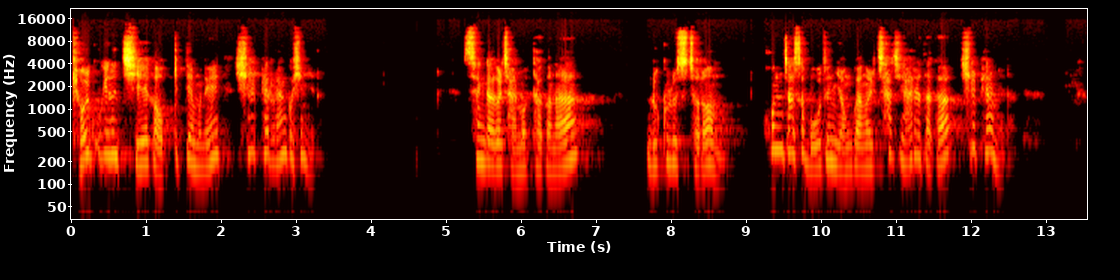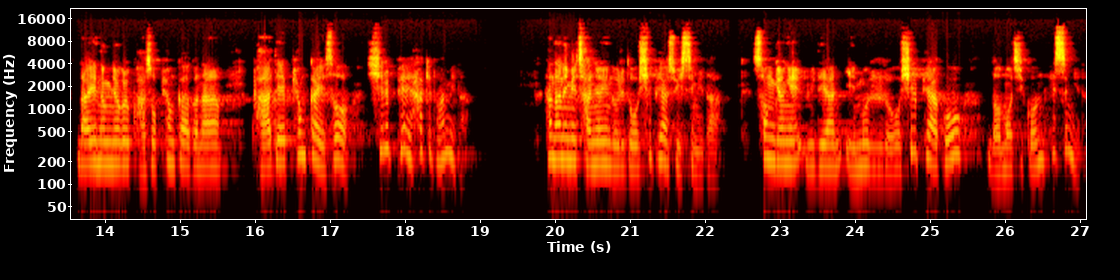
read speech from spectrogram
결국에는 지혜가 없기 때문에 실패를 한 것입니다. 생각을 잘못하거나 루클루스처럼 혼자서 모든 영광을 차지하려다가 실패합니다. 나의 능력을 과소평가하거나 과대평가해서 실패하기도 합니다. 하나님의 자녀인 우리도 실패할 수 있습니다. 성경의 위대한 인물들도 실패하고 넘어지곤 했습니다.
